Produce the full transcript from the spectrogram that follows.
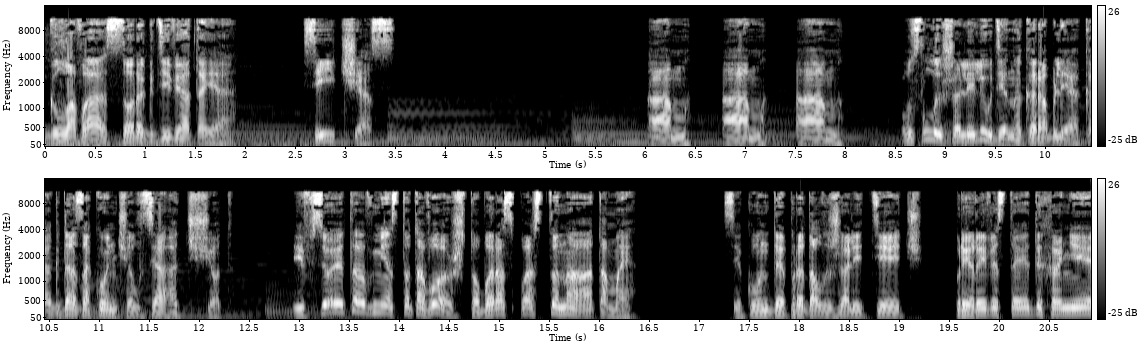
Глава 49. Сейчас. Ам, ам, ам. Услышали люди на корабле, когда закончился отсчет. И все это вместо того, чтобы распасться на атомы. Секунды продолжали течь. Прерывистое дыхание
